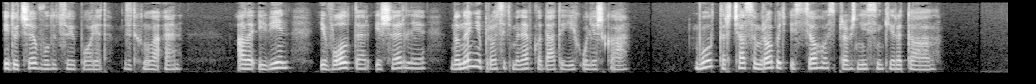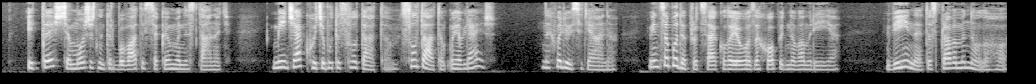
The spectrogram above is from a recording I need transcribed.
ідучи вулицею поряд, зітхнула Ен. Але і він, і Волтер, і Шерлі донині просять мене вкладати їх у ліжка. Волтер часом робить із цього справжнісінький ритуал. І ти ще можеш не турбуватися, ким вони стануть. Мій Джек хоче бути солдатом. Солдатом, уявляєш? Не хвилюйся, Діана. Він забуде про це, коли його захопить нова мрія. Війни то справа минулого.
